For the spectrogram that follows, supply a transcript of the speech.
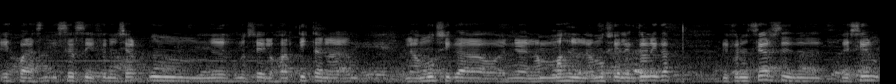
es para hacerse diferenciar un, eh, no sé, los artistas en la, en la música, o en la- más en la música electrónica, diferenciarse, de decir,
